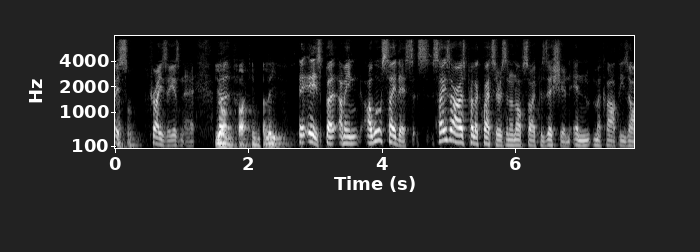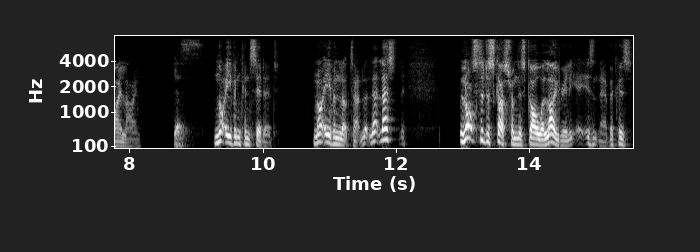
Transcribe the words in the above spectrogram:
It's crazy, isn't it? Beyond But- fucking belief. It is, but I mean, I will say this: Cesar Azpilicueta is in an offside position in McCarthy's eye line. Yes. Not even considered, not even looked at. Let, let's lots to discuss from this goal alone, really, isn't there? Because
